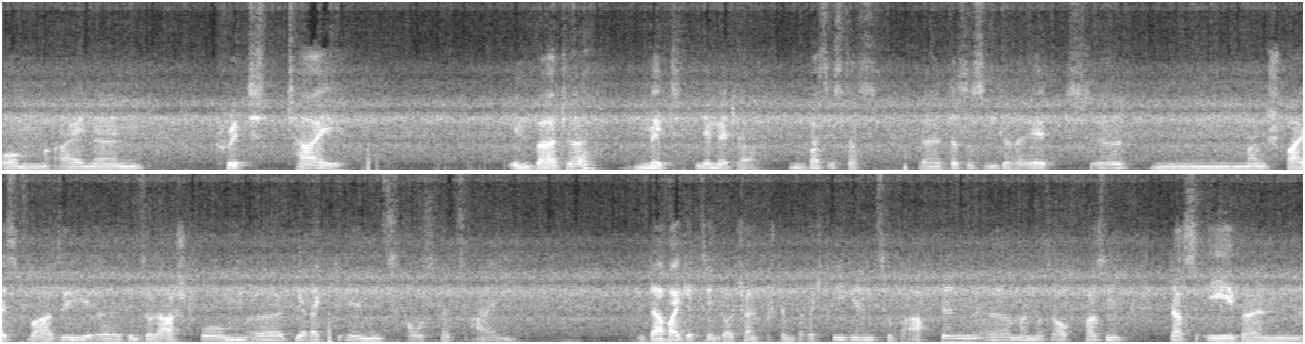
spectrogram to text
um einen Crit Tie Inverter mit Limiter. Was ist das? Das ist ein Gerät, man speist quasi den Solarstrom direkt ins Hausnetz ein. Dabei gibt es in Deutschland bestimmte Richtlinien zu beachten. Man muss aufpassen, dass eben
